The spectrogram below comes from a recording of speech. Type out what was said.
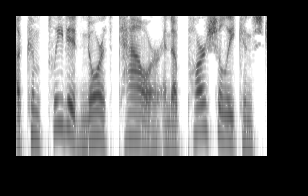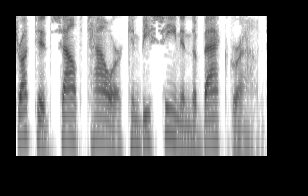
a completed North Tower and a partially constructed South Tower can be seen in the background.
